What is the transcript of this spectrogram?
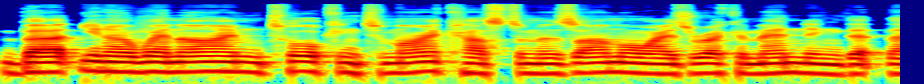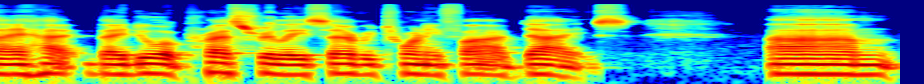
but you know when i'm talking to my customers i'm always recommending that they ha- they do a press release every 25 days. Um,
